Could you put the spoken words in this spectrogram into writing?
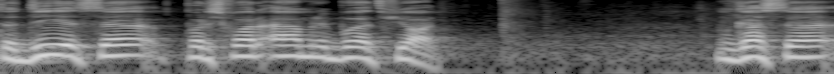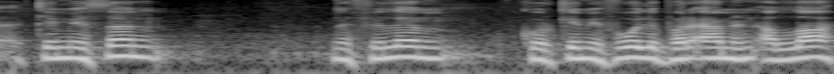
të dihet se për çfarë emri bëhet fjalë. Ngase kemi thënë në fillim kur kemi folur për emrin Allah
